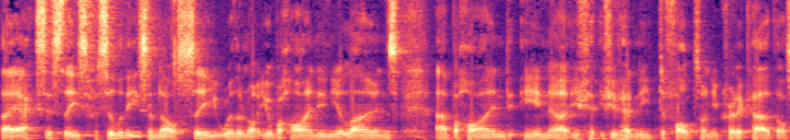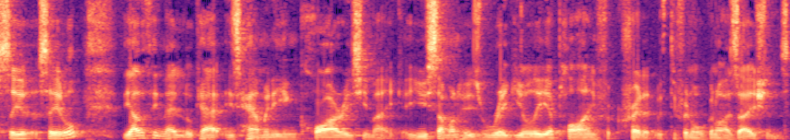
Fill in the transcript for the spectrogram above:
they access these facilities and they'll see whether or not you're behind in your loans, uh, behind in uh, if, if you've had any defaults on your credit card, they'll see it, see it all. The other thing they look at is how many inquiries you make. Are you someone who's regularly applying for credit with different organisations?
